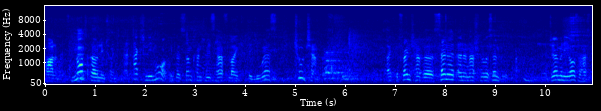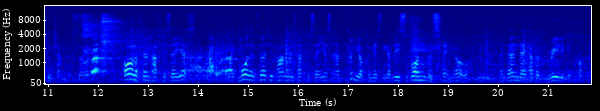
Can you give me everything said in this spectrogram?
parliaments, not only 29, actually more, because some countries have, like the US, two chambers. Like the French have a Senate and a National Assembly. Germany also has two chambers. So all of them have to say yes. Like more than 30 parliaments have to say yes, and I'm pretty optimistic at least one will say no, and then they have a really big problem.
